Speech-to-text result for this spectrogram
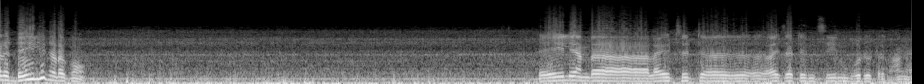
அது டெய்லி நடக்கும். டெய்லி அந்த light set light setting scene போட்டுட்ருக்காங்க.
